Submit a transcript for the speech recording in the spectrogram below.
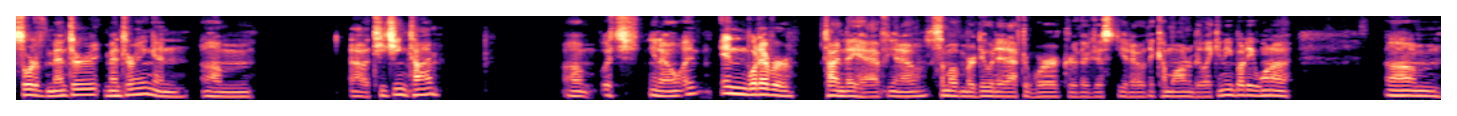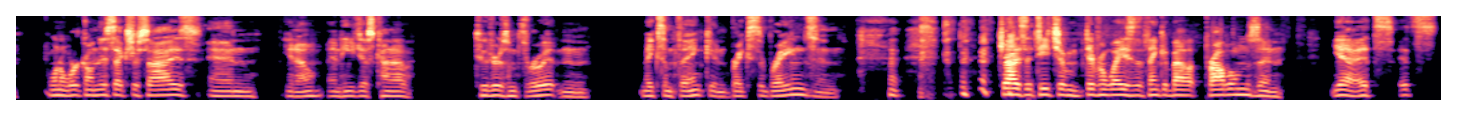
sort of mentor mentoring and um uh teaching time um which you know in, in whatever time they have you know some of them are doing it after work or they're just you know they come on and be like anybody want to um want to work on this exercise? And you know and he just kind of tutors them through it and makes them think and breaks their brains and tries to teach them different ways to think about problems and yeah it's it's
